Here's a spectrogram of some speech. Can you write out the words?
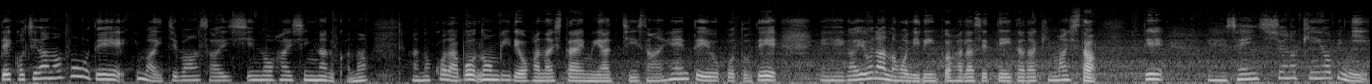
でこちらの方で今一番最新の配信になるかなあのコラボのんびりお話タイムやっちーさん編っていうことで、えー、概要欄の方にリンクを貼らせていただきました。でえ、先週の金曜日に、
